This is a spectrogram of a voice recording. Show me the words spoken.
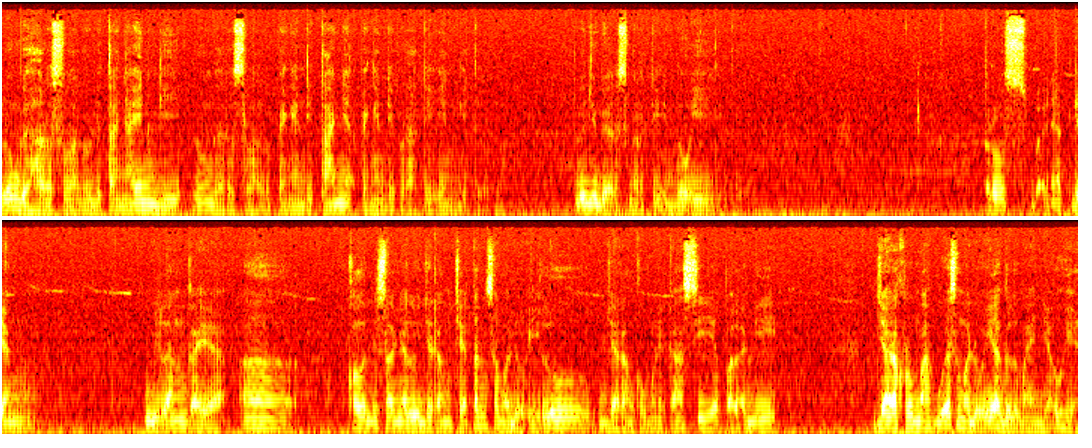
lu nggak harus selalu ditanyain Gi. Lu nggak harus selalu pengen ditanya pengen diperhatiin gitu. Lu juga harus ngertiin doi gitu. Terus banyak yang bilang kayak e, kalau misalnya lu jarang chatan sama doi lu jarang komunikasi apalagi jarak rumah gue sama doi agak lumayan jauh ya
